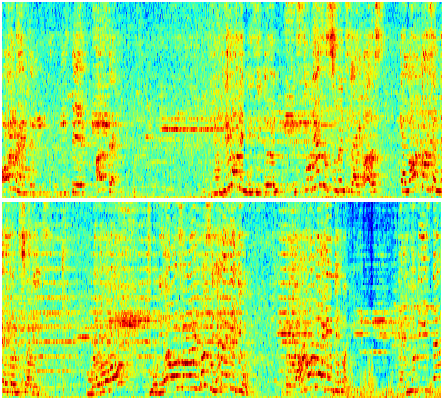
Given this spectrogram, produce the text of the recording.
or mentally, we save ourselves. Due to our indiscipline, students like us cannot concentrate on studies. Moreover, junior also have the same attitude. They are not lagging behind. When you teach them,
